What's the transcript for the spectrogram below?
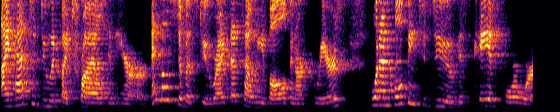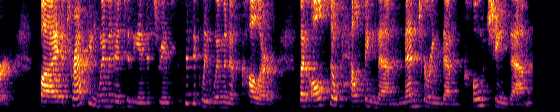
I had to do it by trial and error. And most of us do, right? That's how we evolve in our careers. What I'm hoping to do is pay it forward by attracting women into the industry and specifically women of color, but also helping them, mentoring them, coaching them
